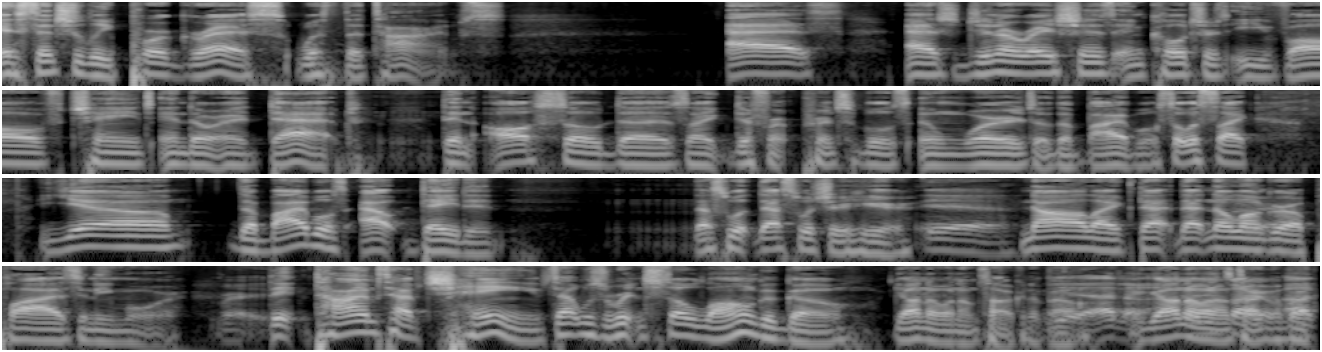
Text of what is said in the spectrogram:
essentially progress with the times. As as generations and cultures evolve, change and or adapt, then also does like different principles and words of the Bible. So it's like, yeah, the Bible's outdated. That's what that's what you're here. Yeah. Nah, like that that no longer applies anymore. Right. The times have changed. That was written so long ago. Y'all know what I'm talking about. Yeah, I know. Y'all know know what I'm talking I about.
